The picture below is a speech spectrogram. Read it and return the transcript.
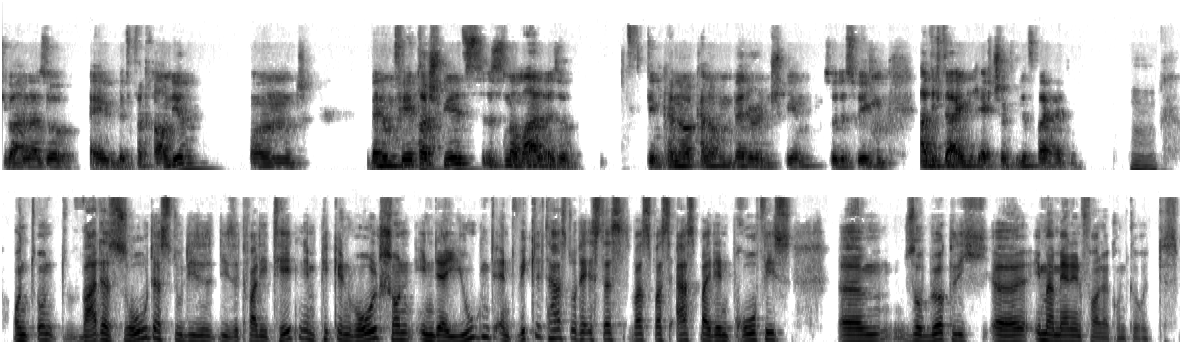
die waren da so, ey, wir vertrauen dir und wenn du einen Fehlpass spielst, ist es normal. Also den kann auch, kann auch ein Veteran spielen. So deswegen hatte ich da eigentlich echt schon viele Freiheiten. Mhm. Und, und war das so, dass du diese, diese Qualitäten im Pick and Roll schon in der Jugend entwickelt hast oder ist das was, was erst bei den Profis ähm, so wirklich äh, immer mehr in den Vordergrund gerückt ist?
